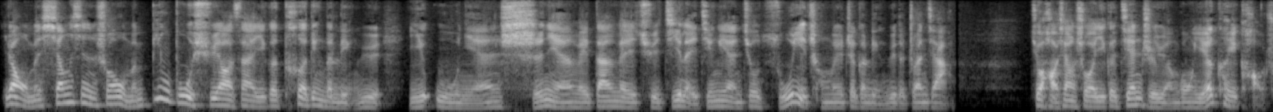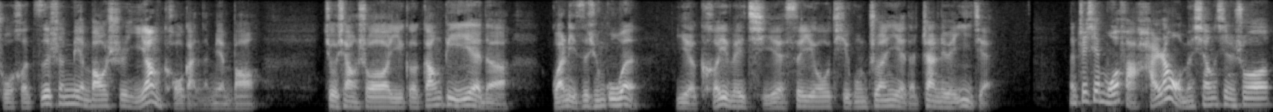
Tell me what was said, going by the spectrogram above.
让我们相信说，我们并不需要在一个特定的领域以五年、十年为单位去积累经验，就足以成为这个领域的专家。就好像说，一个兼职员工也可以烤出和资深面包师一样口感的面包；就像说，一个刚毕业的管理咨询顾问也可以为企业 CEO 提供专业的战略意见。那这些魔法还让我们相信说。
